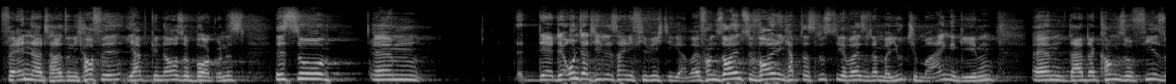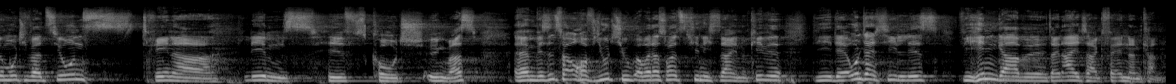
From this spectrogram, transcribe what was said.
verändert hat. Und ich hoffe, ihr habt genauso Bock. Und es ist so, ähm, der, der Untertitel ist eigentlich viel wichtiger, weil von Sollen zu Wollen, ich habe das lustigerweise dann bei YouTube mal eingegeben, ähm, da, da kommen so viel so Motivationstrainer, Lebenshilfscoach, irgendwas. Ähm, wir sind zwar auch auf YouTube, aber das soll es hier nicht sein. Okay, wir, die, der Untertitel ist, wie Hingabe dein Alltag verändern kann.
